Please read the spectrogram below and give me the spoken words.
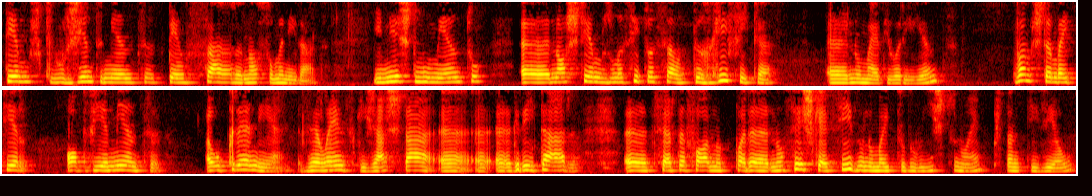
temos que urgentemente pensar a nossa humanidade. E neste momento uh, nós temos uma situação terrífica uh, no Médio Oriente. Vamos também ter, obviamente, a Ucrânia, Zelensky já está a, a, a gritar, uh, de certa forma, para não ser esquecido no meio de tudo isto, não é? Portanto, dizê-lo.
